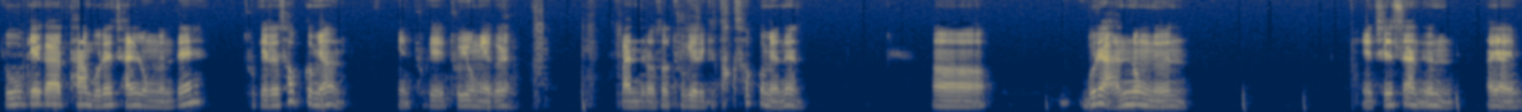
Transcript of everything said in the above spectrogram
두 개가 다 물에 잘 녹는데 두 개를 섞으면 두 개, 두 용액을 만들어서 두 개를 이렇게 턱 섞으면은 어 물에 안 녹는 예, 질산은 아니 아니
